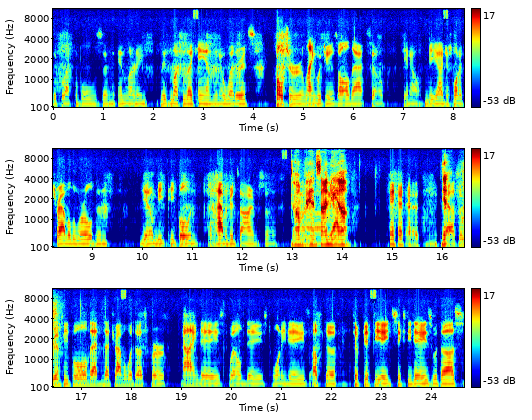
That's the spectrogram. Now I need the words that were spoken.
the collectibles, and and learning as much as I can. You know, whether it's culture, languages, all that. So, you know, me, I just want to travel the world and, you know, meet people and, and have a good time. So, Oh man, Uh, sign me up. yeah. yeah. So we have people that, that travel with us for nine days, 12 days, 20 days, up to, to 58, 60 days with us.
